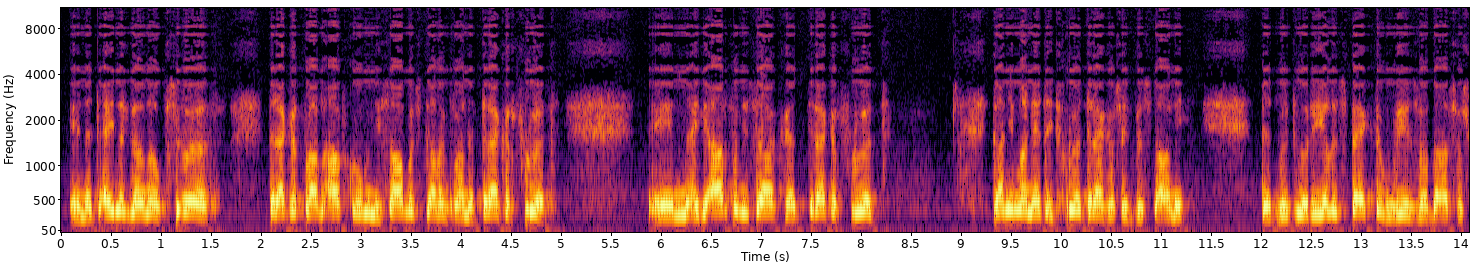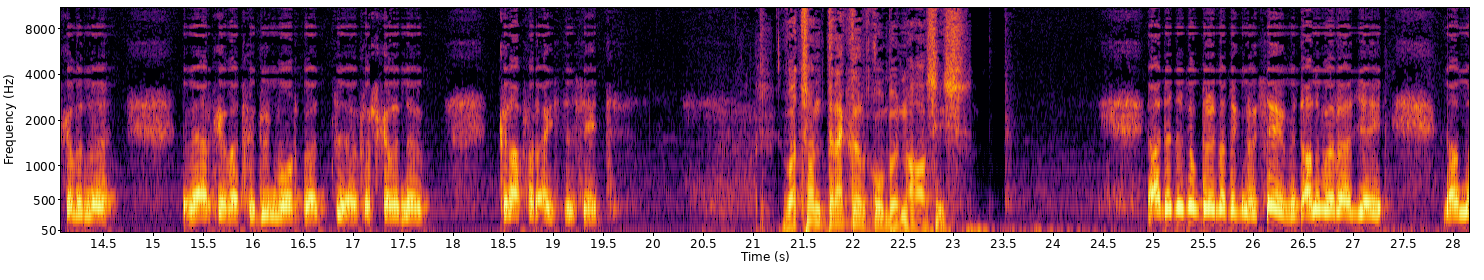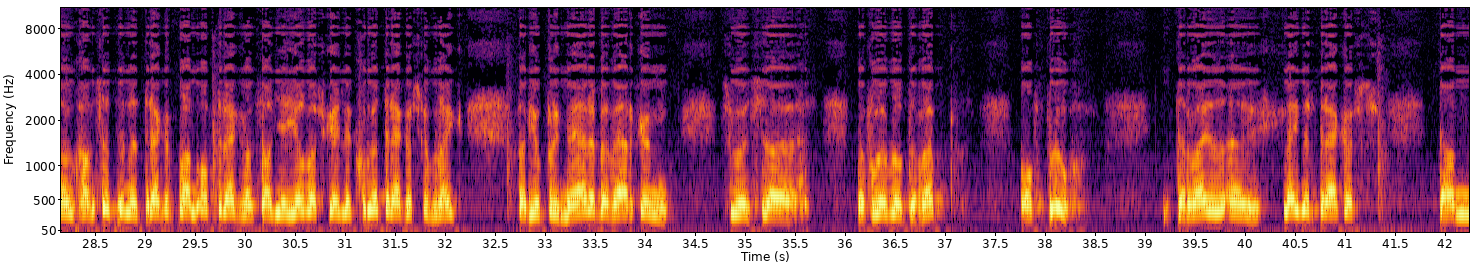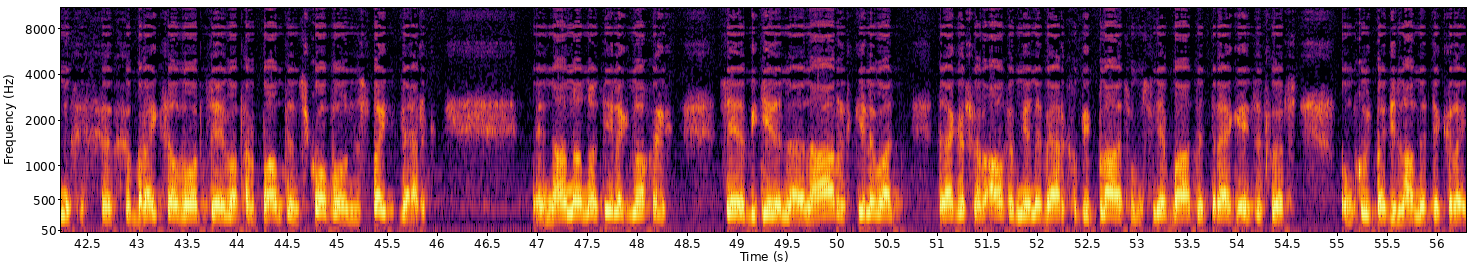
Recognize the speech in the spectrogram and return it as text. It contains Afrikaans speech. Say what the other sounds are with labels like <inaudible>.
En uiteindelik dan op so 'n trekkerplan afkom in die samestelling van 'n trekkervloot. En uit die aard van die saak, 'n trekkervloot kan nie maar net uit groot trekkers uit bestaan nie. Dit moet oor die hele spektrum wees waar daar verskillende werke wat gedoen word wat uh, verskillende kragvereistes het. Wat van trekker kombinasies? Ja, dit is omtrent wat ek nou sê. Met ander woorde, as jy dan nou gaan sit en 'n trekkerplan optrek, dan sal jy heel waarskynlik groot trekkers gebruik vir jou primêre bewerking soos uh byvoorbeeld rip of ploeg terwyl uh, kleiner trekkers dan ge gebruik sal word sê wat vir plant en skoffel en spuitwerk en dan dan natuurlik nog sê 'n bietjie laer kilowatt trekkers vir algemene werk op die plaas om sleepbaar te trek ensovoorts om goed by die lande te kry.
